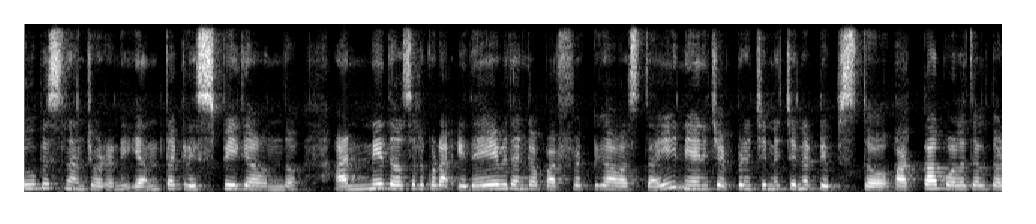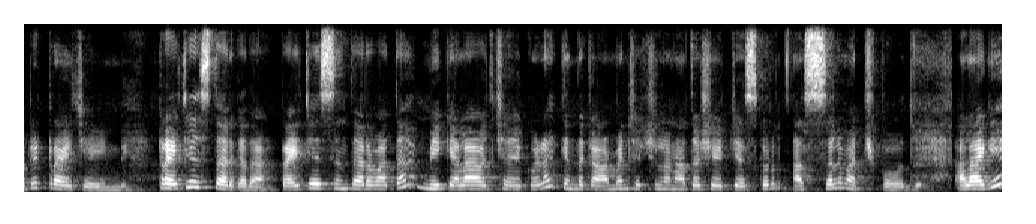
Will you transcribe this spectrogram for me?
చూపిస్తున్నాను చూడండి ఎంత క్రిస్పీగా ఉందో. అన్ని దోశలు కూడా ఇదే విధంగా పర్ఫెక్ట్గా వస్తాయి. నేను చెప్పిన చిన్న చిన్న టిప్స్తో పక్కా కొలతలతోటి ట్రై చేయండి. ట్రై చేస్తారు కదా? ట్రై చేసిన తర్వాత మీకు ఎలా వచ్చాయో కూడా కింద కామెంట్ సెక్షన్లో నాతో షేర్ చేసుకోవడం అస్సలు మర్చిపోవద్దు. అలాగే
